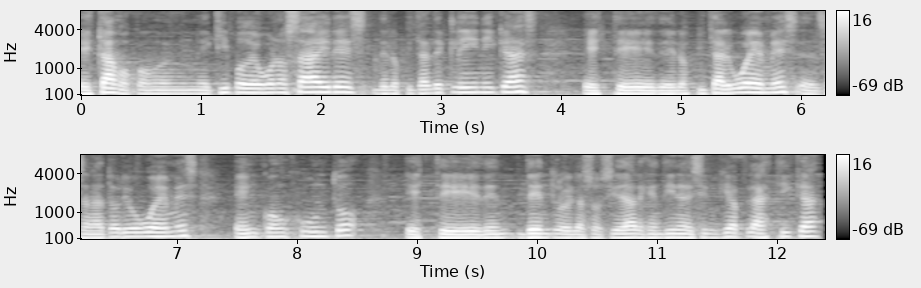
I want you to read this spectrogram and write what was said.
estamos con un equipo de Buenos Aires, del Hospital de Clínicas, este, del Hospital Güemes, del Sanatorio Güemes, en conjunto este, dentro de la Sociedad Argentina de Cirugía Plástica,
